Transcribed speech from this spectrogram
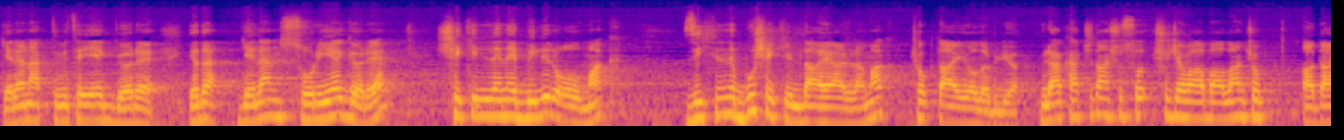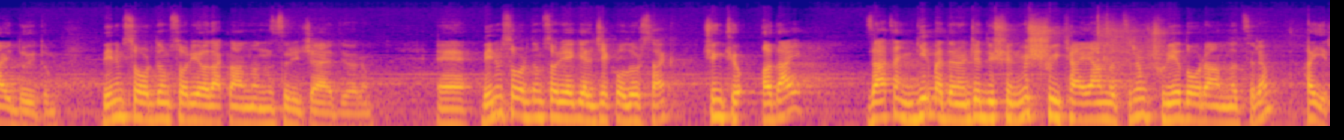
gelen aktiviteye göre ya da gelen soruya göre şekillenebilir olmak, zihnini bu şekilde ayarlamak çok daha iyi olabiliyor. Mülakatçıdan şu, şu cevabı alan çok aday duydum. Benim sorduğum soruya odaklanmanızı rica ediyorum. Ee, benim sorduğum soruya gelecek olursak, çünkü aday zaten girmeden önce düşünmüş, şu hikayeyi anlatırım, şuraya doğru anlatırım. Hayır,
